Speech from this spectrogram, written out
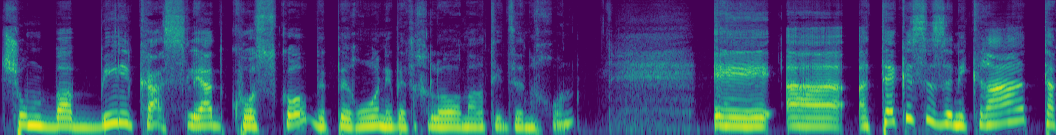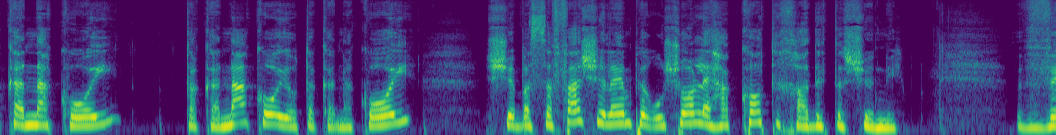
צ'ומבה בילקס ליד קוסקו בפרו, אני בטח לא אמרתי את זה נכון. אה, הטקס הזה נקרא תקנקוי, תקנקוי או תקנקוי, שבשפה שלהם פירושו להכות אחד את השני. ו...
